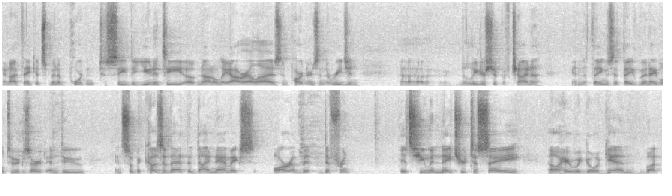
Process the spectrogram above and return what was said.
And I think it's been important to see the unity of not only our allies and partners in the region, uh, the leadership of China, and the things that they've been able to exert and do. And so, because of that, the dynamics are a bit different. It's human nature to say, oh, here we go again. But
